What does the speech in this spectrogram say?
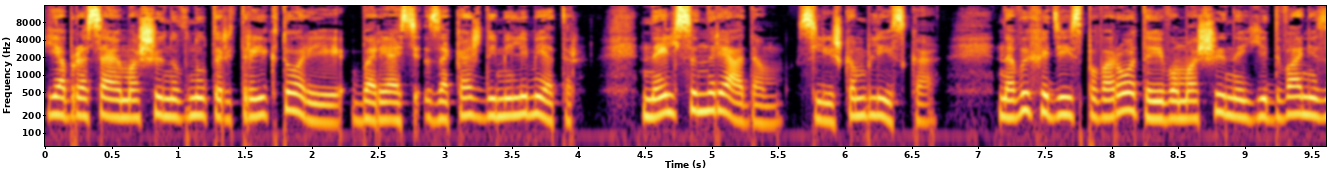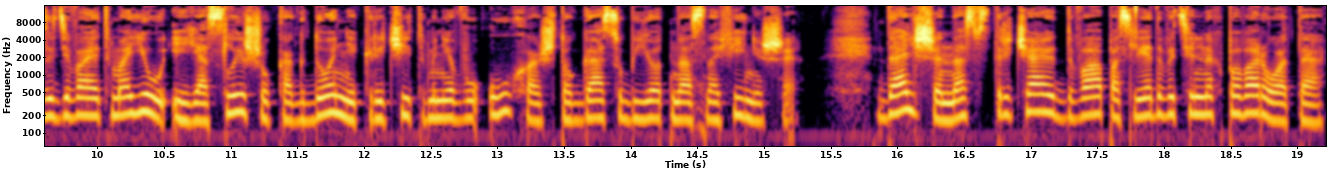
Я бросаю машину внутрь траектории, борясь за каждый миллиметр. Нельсон рядом, слишком близко. На выходе из поворота его машина едва не задевает мою, и я слышу, как Донни кричит мне в ухо, что газ убьет нас на финише. Дальше нас встречают два последовательных поворота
